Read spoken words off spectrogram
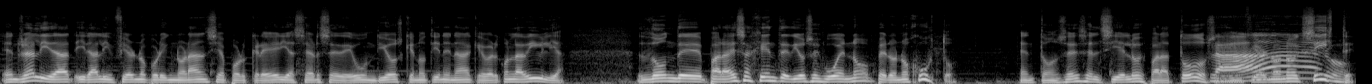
en realidad irá al infierno por ignorancia, por creer y hacerse de un Dios que no tiene nada que ver con la Biblia. Donde para esa gente Dios es bueno, pero no justo. Entonces el cielo es para todos, el infierno no existe.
